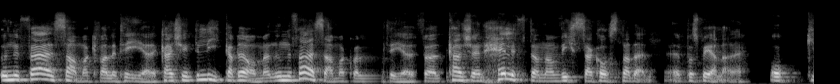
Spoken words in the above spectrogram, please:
ungefär samma kvaliteter, kanske inte lika bra, men ungefär samma kvaliteter för kanske en hälften av vissa kostnader eh, på spelare. Och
